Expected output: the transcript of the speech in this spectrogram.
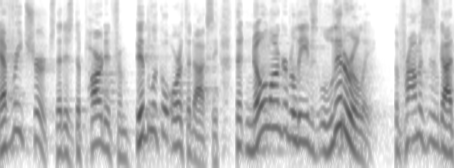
Every church that has departed from biblical orthodoxy, that no longer believes literally the promises of God,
